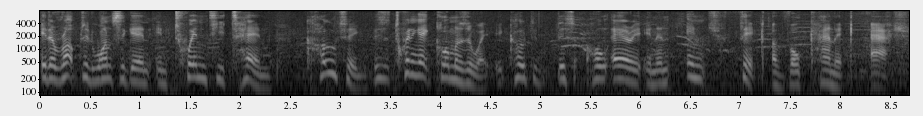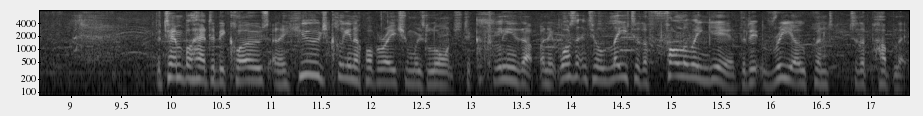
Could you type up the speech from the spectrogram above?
It erupted once again in 2010, coating, this is 28 kilometers away, it coated this whole area in an inch thick of volcanic ash. The temple had to be closed and a huge cleanup operation was launched to clean it up and it wasn't until later the following year that it reopened to the public.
